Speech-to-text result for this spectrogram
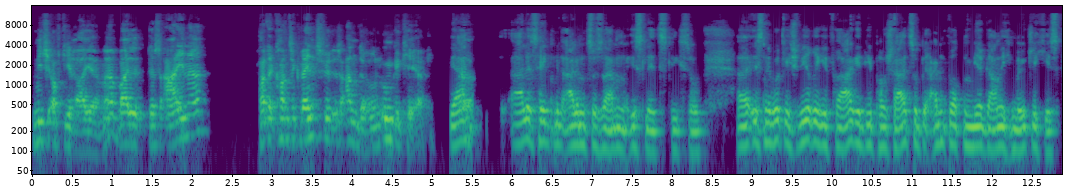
nicht auf die Reihe, ne? weil das eine hat eine Konsequenz für das andere und umgekehrt. Ja, alles hängt mit allem zusammen, ist letztlich so. Äh, ist eine wirklich schwierige Frage, die pauschal zu beantworten mir gar nicht möglich ist.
